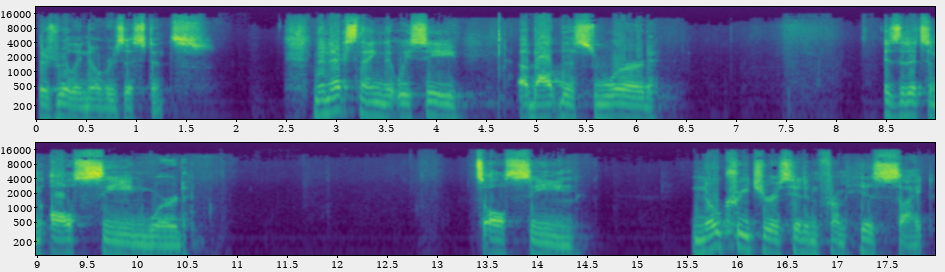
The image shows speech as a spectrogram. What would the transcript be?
There's really no resistance. The next thing that we see about this word is that it's an all seeing word. It's all seen. No creature is hidden from his sight,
